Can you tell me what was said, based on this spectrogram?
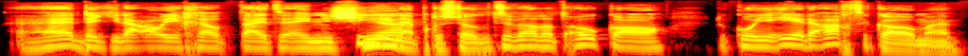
hè, dat je daar al je geld, tijd en energie in hebt gestoken. Terwijl dat ook al, daar kon je eerder achter komen.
